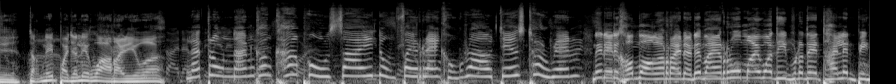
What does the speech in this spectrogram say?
ดีจากนี้ไปจะเรียกว่าอะไรดีวะ และตรงนั้นข้างๆพูลไซด์หนุ่มไฟแรงของเราเจสทอร์เรนนี่นี่ขอบอกอะไรหน่อยได้ไหมรู้ไหมว่าที่ประเทศไทยเล่นปิง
